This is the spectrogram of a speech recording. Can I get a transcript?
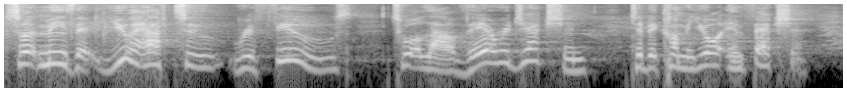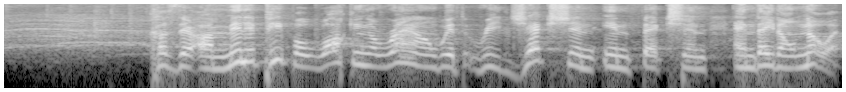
So it means that you have to refuse to allow their rejection to become your infection. Because there are many people walking around with rejection infection and they don't know it.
